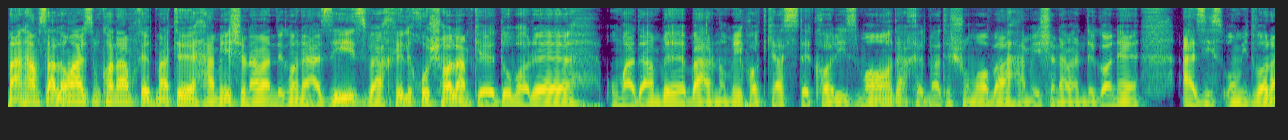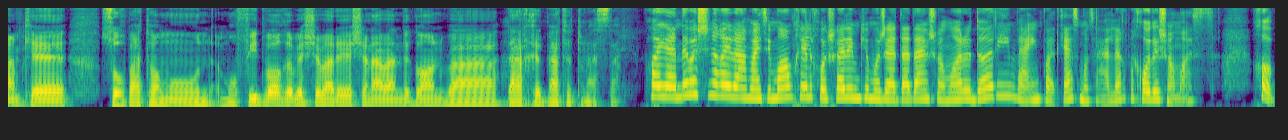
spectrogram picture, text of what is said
من هم سلام عرض می‌کنم خدمت همه شنوندگان عزیز و خیلی خوشحالم که دوباره اومدم به برنامه پادکست کاریزما در خدمت شما و همه شنوندگان عزیز. امیدوارم که صحبتامون مفید واقع بشه برای شنوندگان و در خدمتتون هستم. پاینده باشین آقای رحمتی ما هم خیلی خوشحالیم که مجددا شما رو داریم و این پادکست متعلق به خود شماست. خب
